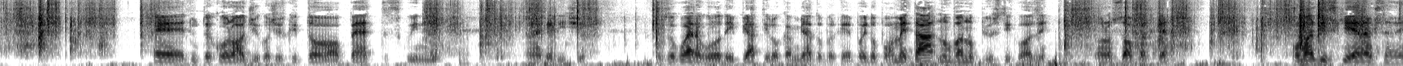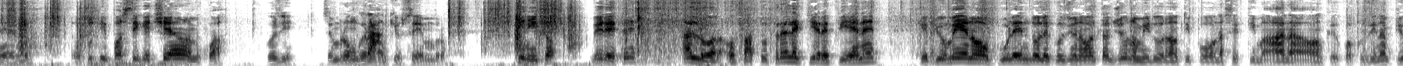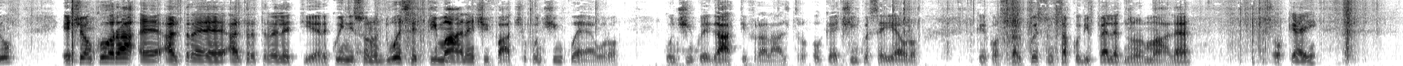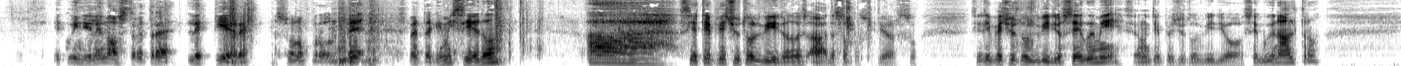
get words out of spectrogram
È tutto ecologico c'è scritto pets quindi non è che dici questo qua era quello dei piatti l'ho cambiato perché poi dopo a metà non vanno più sti cosi. Non lo so perché. Ho mal di schiena mi sta venendo. Con tutti i posti che c'erano qua così. Sembra un granchio sembro. Finito. Vedete? Allora ho fatto tre lettiere piene che più o meno pulendole così una volta al giorno mi durano tipo una settimana o anche qualcosina in più. E c'è ancora eh, altre, altre tre lettiere. Quindi sono due settimane ci faccio con 5 euro. Con 5 gatti fra l'altro. Ok 5-6 euro che costa. Questo un sacco di pellet normale eh? ok? E quindi le nostre tre lettiere sono pronte. Aspetta che mi siedo. Ah è piaciuto il video? Ah, adesso posso tirare su se ti è piaciuto il video seguimi se non ti è piaciuto il video segui un altro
